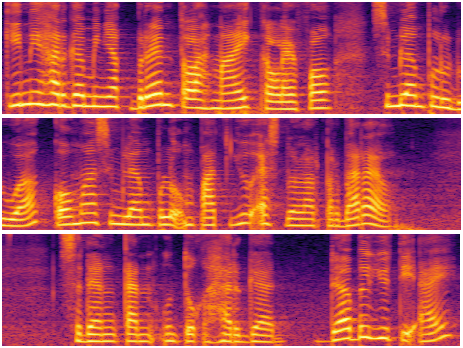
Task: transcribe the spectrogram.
kini harga minyak Brent telah naik ke level 92,94 US dollar per barel. Sedangkan untuk harga WTI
